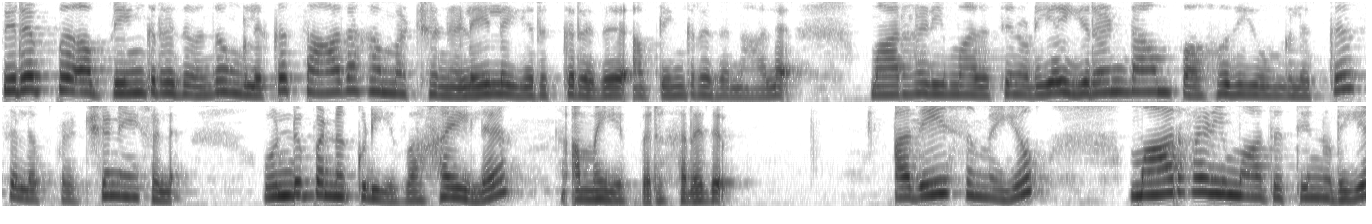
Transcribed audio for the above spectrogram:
பிறப்பு அப்படிங்கிறது வந்து உங்களுக்கு சாதகமற்ற நிலையில் இருக்கிறது அப்படிங்கிறதுனால மார்கழி மாதத்தினுடைய இரண்டாம் பகுதி உங்களுக்கு சில பிரச்சனைகளை உண்டு பண்ணக்கூடிய வகையில் அமையப்பெறுகிறது. அதே சமயம் மார்கழி மாதத்தினுடைய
